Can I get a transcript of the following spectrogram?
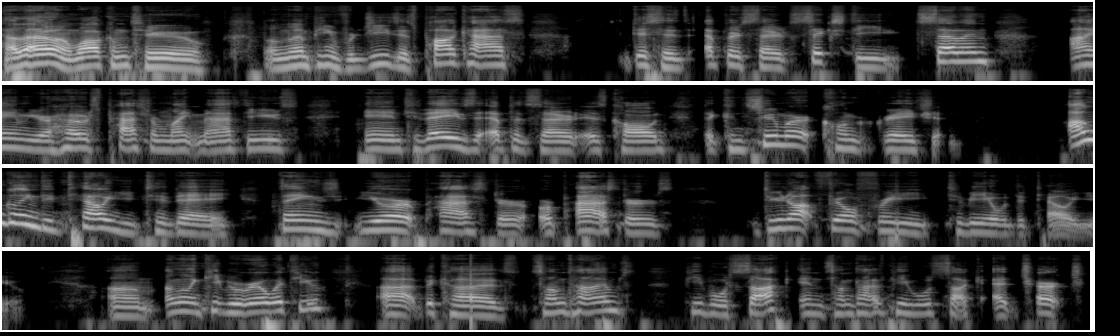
Hello and welcome to the Limping for Jesus podcast. This is episode 67. I am your host, Pastor Mike Matthews, and today's episode is called The Consumer Congregation. I'm going to tell you today things your pastor or pastors do not feel free to be able to tell you. Um, I'm going to keep it real with you uh, because sometimes people suck, and sometimes people suck at church,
